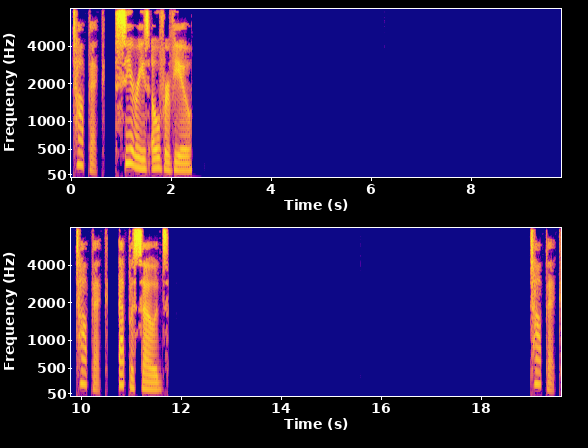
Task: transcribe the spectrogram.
Topic: Series overview. Topic: Episodes. Topic:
